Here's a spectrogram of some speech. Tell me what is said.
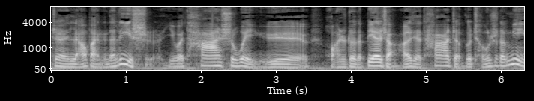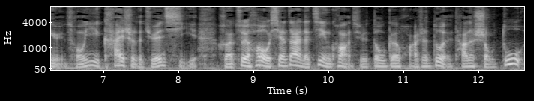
这两百年的历史，因为它是位于。华盛顿的边上，而且它整个城市的命运，从一开始的崛起和最后现在的境况，其实都跟华盛顿它的首都，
